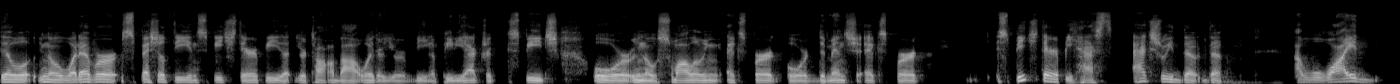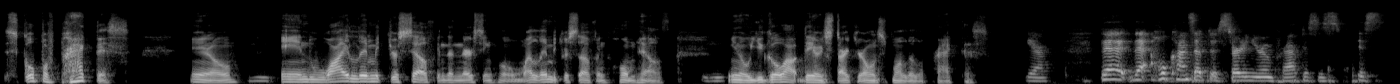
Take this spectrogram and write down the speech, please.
They will, you know, whatever specialty in speech therapy that you're talking about, whether you're being a pediatric speech or, you know, swallowing expert or dementia expert, speech therapy has actually the, the, a wide scope of practice you know mm-hmm. and why limit yourself in the nursing home? Why limit yourself in home health? Mm-hmm. you know you go out there and start your own small little practice. Yeah. That that whole concept of starting your own practice is is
